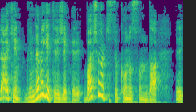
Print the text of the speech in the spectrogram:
Lakin gündeme getirecekleri başörtüsü konusunda e, e,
